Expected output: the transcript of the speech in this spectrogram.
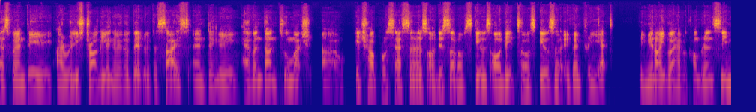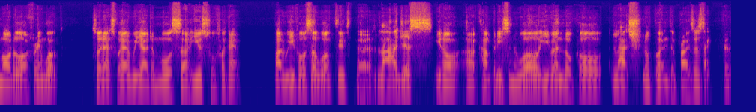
that's when they are really struggling a little bit with the size and then they haven't done too much uh, HR processes or this sort of skills audit or skills uh, inventory yet. They may not even have a competency model or framework. So that's where we are the most uh, useful for them. But we've also worked with the largest, you know, uh, companies in the world, even local, large local enterprises like the,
